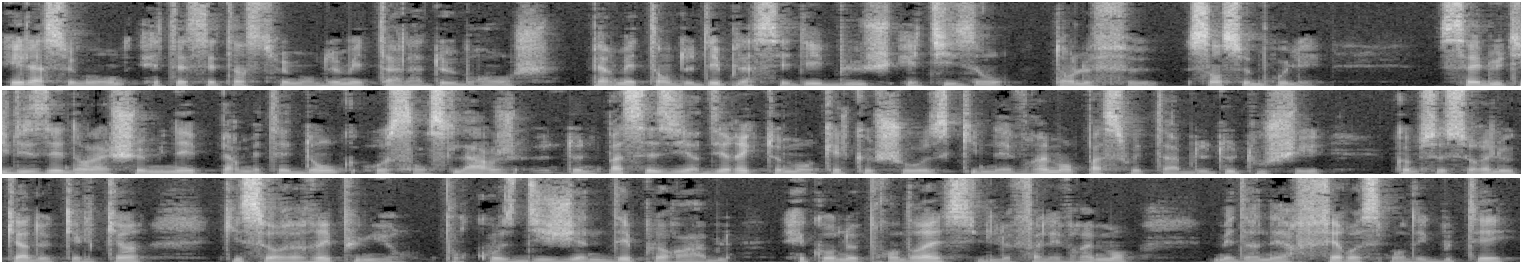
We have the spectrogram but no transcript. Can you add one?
et la seconde était cet instrument de métal à deux branches, permettant de déplacer des bûches et tisons dans le feu sans se brûler. Celle utilisée dans la cheminée permettait donc, au sens large, de ne pas saisir directement quelque chose qu'il n'est vraiment pas souhaitable de toucher, comme ce serait le cas de quelqu'un qui serait répugnant, pour cause d'hygiène déplorable, et qu'on ne prendrait, s'il le fallait vraiment, mais d'un air férocement dégoûté,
